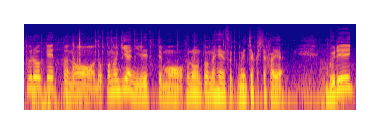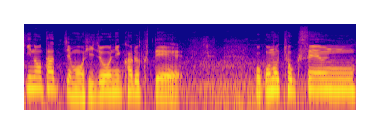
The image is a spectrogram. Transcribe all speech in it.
プロケットのどこのギアに入れてもフロントの変速めちゃくちゃ速い。ブレーキのタッチも非常に軽くてここの曲線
